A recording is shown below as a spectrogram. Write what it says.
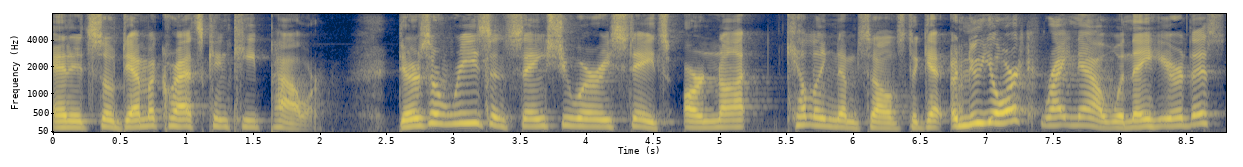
and it's so Democrats can keep power. There's a reason sanctuary states are not killing themselves to get. Uh, New York, right now, when they hear this,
